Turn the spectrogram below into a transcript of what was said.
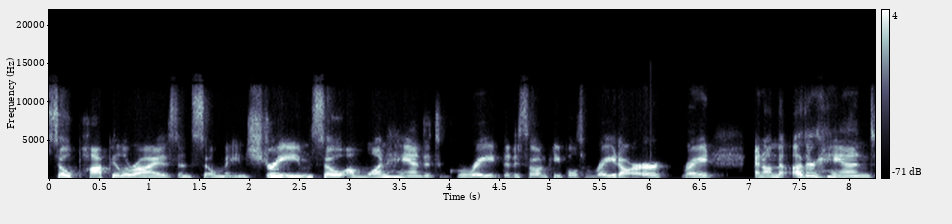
so popularized and so mainstream. So, on one hand, it's great that it's on people's radar, right? And on the other hand,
